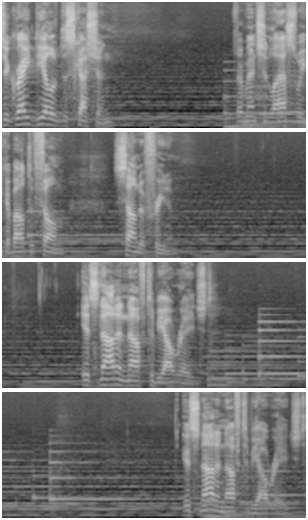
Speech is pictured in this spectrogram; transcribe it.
There's a great deal of discussion as I mentioned last week about the film Sound of Freedom. It's not enough to be outraged. It's not enough to be outraged.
